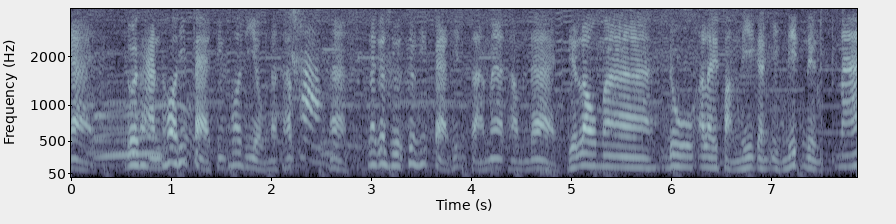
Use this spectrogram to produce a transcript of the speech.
ได้ โดยผ่านท่อที่8เพียงท่อเดียวนะครับค่ะ อ่านั่นก็คือเครื่องที่ 8 ที่สามารถทำได้ เดี๋ยวเรามาดูอะไรฝั่งนี้กันอีกนิดหนึ่งน้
